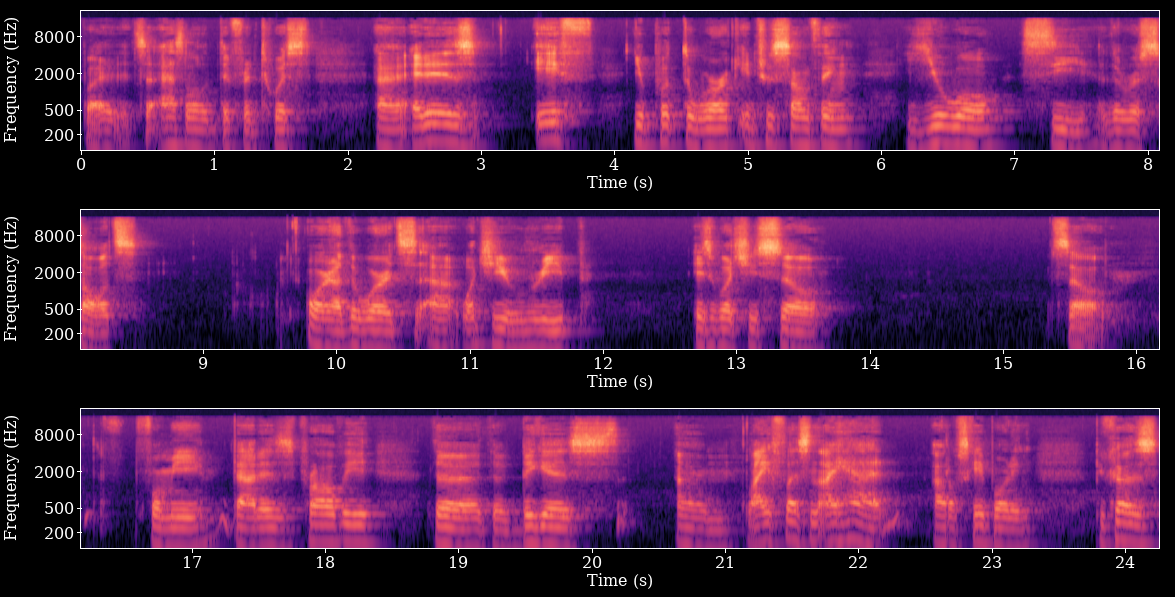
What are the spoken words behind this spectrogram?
but it has a little different twist. Uh, it is if you put the work into something, you will see the results. Or in other words, uh, what you reap is what you sow. So, for me, that is probably the the biggest um, life lesson I had out of skateboarding, because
